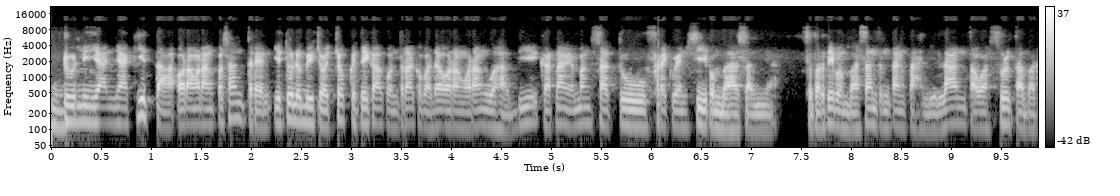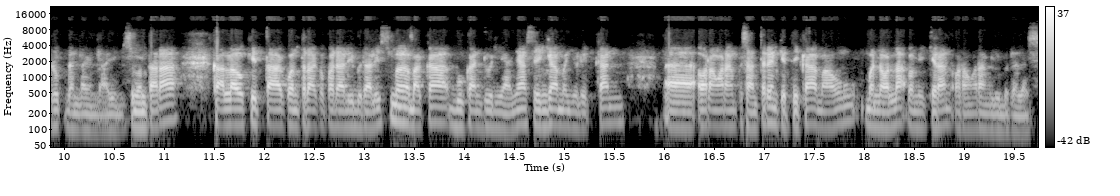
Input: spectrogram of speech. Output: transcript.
dunianya kita, orang-orang pesantren, itu lebih cocok ketika kontra kepada orang-orang Wahabi karena memang satu frekuensi pembahasannya. Seperti pembahasan tentang tahlilan, tawasul, tabarruk, dan lain-lain. Sementara kalau kita kontra kepada liberalisme, maka bukan dunianya sehingga menyulitkan uh, orang-orang pesantren ketika mau menolak pemikiran orang-orang liberalis.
